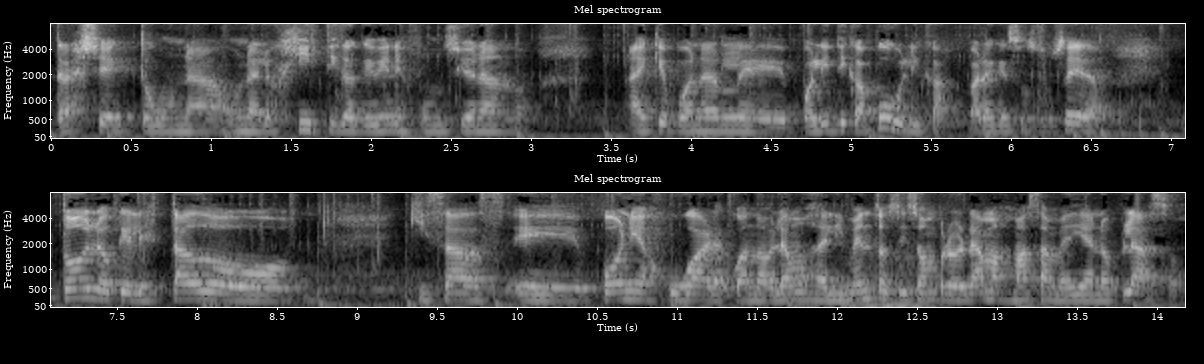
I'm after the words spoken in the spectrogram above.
trayecto, una, una logística que viene funcionando. Hay que ponerle política pública para que eso suceda todo lo que el Estado quizás eh, pone a jugar cuando hablamos de alimentos y son programas más a mediano plazo.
